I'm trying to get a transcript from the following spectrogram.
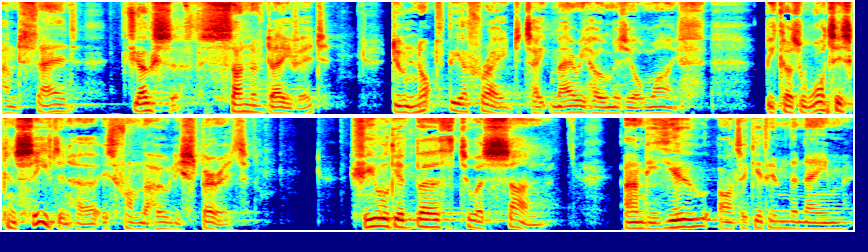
and said, Joseph, son of David, do not be afraid to take Mary home as your wife, because what is conceived in her is from the Holy Spirit. She will give birth to a son, and you are to give him the name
